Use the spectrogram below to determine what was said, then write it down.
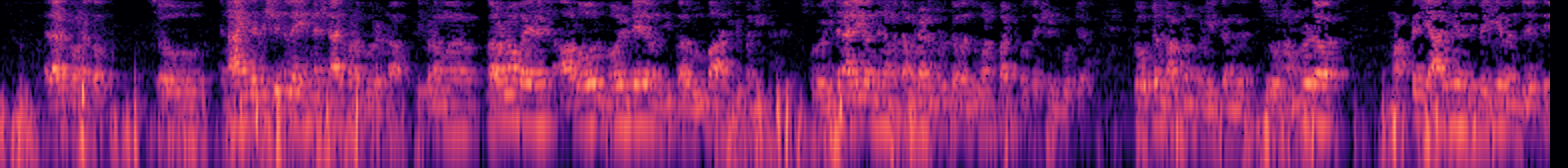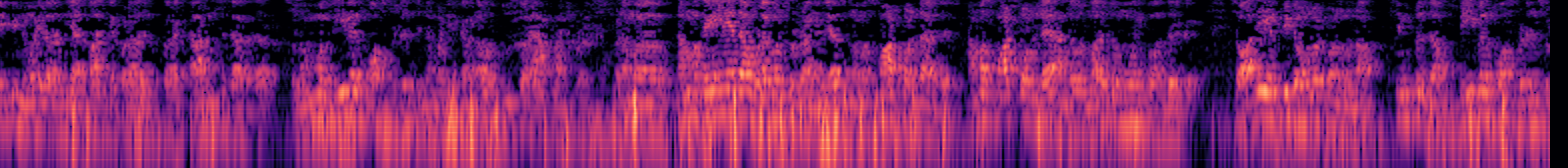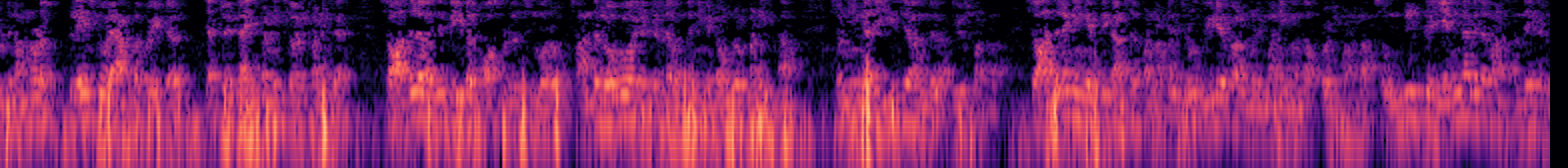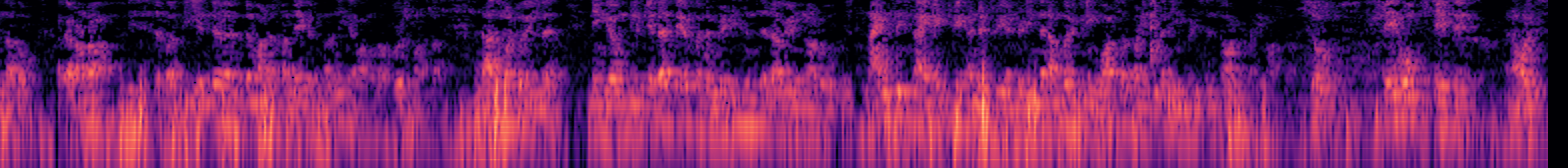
எல்லாருக்கும் வணக்கம். ஸோ நான் இந்த விஷயத்துல என்ன ஷேர் பண்ண போறேன்னா இப்போ நம்ம கொரோனா வைரஸ் ஆல் ஓவர் வேர்ல்டே வந்து இப்போ ரொம்ப ஆதிக்கம் பண்ணிட்டு இருக்கு. ஸோ இதனாலேயே வந்து நம்ம தமிழ்நாடு முழுக்க வந்து ஒன் ஃபார்ட்டி ஃபோர் செக்ஷன் போட்டு டோட்டல் லாக்டவுன் பண்ணியிருக்காங்க. ஸோ நம்மளோட மக்கள் யாருமே வந்து வெளியே வந்து திருப்பி நோயில வந்து யாரும் பாதிக்கப்படாத காரணத்துக்காக தான். ஸோ நம்ம வீவர் ஹாஸ்பிட்டல்ஸ் என்ன பண்ணியிருக்காங்கன்னா ஒரு புதுசாக ஒரு ஆப் லான்ச் பண்ணியிருக்காங்க இப்போ நம்ம நம்ம கையிலேயே தான் உலகம்னு சொல்றாங்க இல்லையா? ஸோ நம்ம ஸ்மார்ட் ஃபோன் தான் அது. நம்ம ஸ்மார்ட் ஃபோனில் அந்த ஒரு மருத்துவமும் இப்போ வந்திருக்கு. ஸோ அதை எப்படி டவுன்லோட் பண்ணணும்னா சிம்பிள் தான். பீவல் ஹாஸ்பிட்டல்னு சொல்லிட்டு நம்மளோட பிளே ஸ்டோர் ஆப்ல போயிட்டு ஜஸ்ட் டைப் பண்ணி சர்ச் பண்ணுங்க ஸோ அதில் வந்து பீவல் ஹாஸ்பிட்டல்ஸ் வரும். ஸோ அந்த லோகோ இருக்கிறத வந்து நீங்கள் டவுன்லோட் பண்ணீங்கன்னா ஸோ நீங்கள் அதை ஈஸியாக வந்து யூஸ் பண்ணலாம். ஸோ அதில் நீங்கள் எப்படி கன்சல்ட் பண்ணிட்டு த்ரூ வீடியோ கால் மூலிமா நீங்கள் வந்து அப்ரோச் பண்ணலாம். ஸோ உங்களுக்கு என்ன விதமான சந்தேகம் இருந்தாலும் கரோனா டிசீஸை பற்றி எந்த விதமான சந்தேகம் இருந்தாலும் நீங்கள் அவங்க அப்ரோச் பண்ணலாம். அது மட்டும் இல்லை நீங்கள் உங்களுக்கு எதாவது தேவைப்படுற மெடிசன்ஸ் ஏதாவது வேணும்னாலும் nine six nine eight three hundred three hundred இந்த நம்பருக்கு நீங்கள் வாட்ஸ்அப் பண்ணி கூட நீங்கள் மெடிசன்ஸ் ஆர்டர் பண்ணி வாங்கலாம். So stay home stay safe and all is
